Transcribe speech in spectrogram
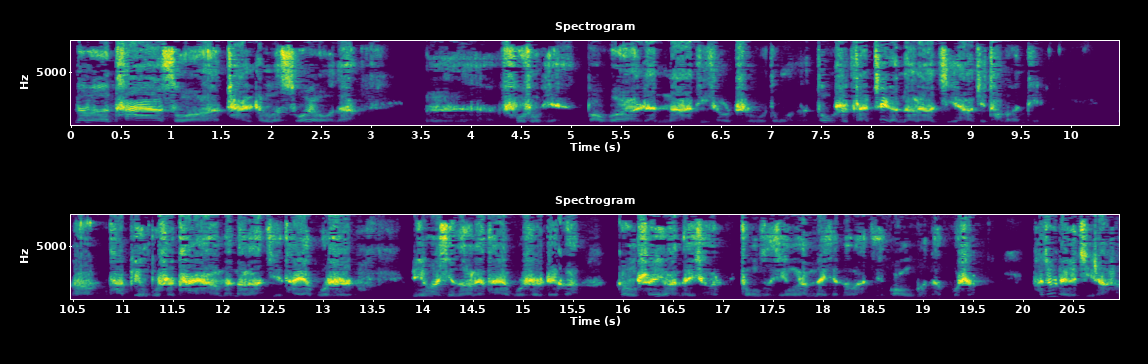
那么它所产生的所有的。嗯，附属品包括人呐、地球、植物、动物的，都是在这个能量级上去讨论问题。啊，它并不是太阳的能量级，它也不是银河系能量，它也不是这个更深远的一些中子星什么那些能量级，光管它不是，它就是这个级上上。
